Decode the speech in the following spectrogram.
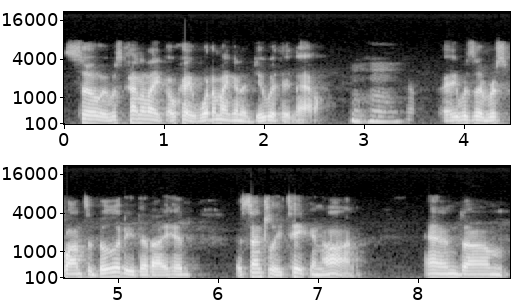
So it was kind of like, okay, what am I going to do with it now? Mm-hmm. It was a responsibility that I had essentially taken on. And um,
